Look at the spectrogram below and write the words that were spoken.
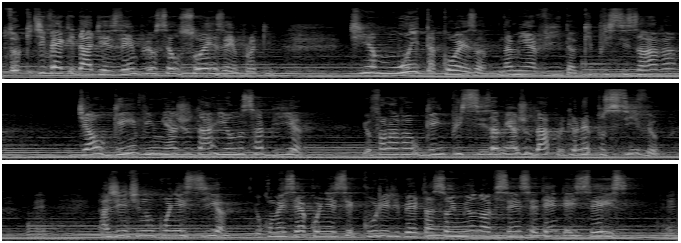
tudo que tiver que dar de exemplo, eu sou exemplo aqui. Tinha muita coisa na minha vida que precisava de alguém vir me ajudar e eu não sabia. Eu falava, alguém precisa me ajudar, porque não é possível. É, a gente não conhecia. Eu comecei a conhecer cura e libertação em 1976. Né?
